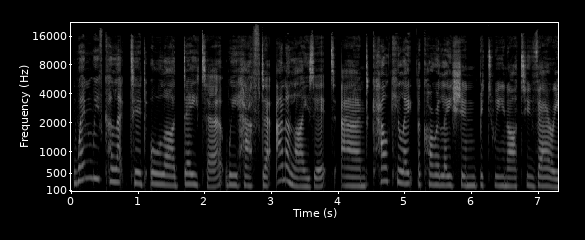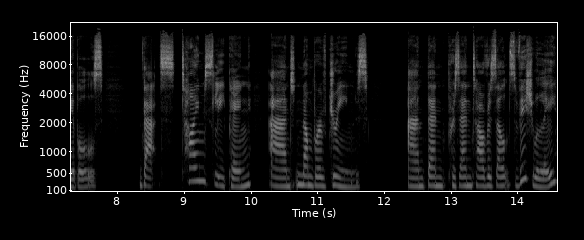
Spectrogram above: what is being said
when we've collected all our data, we have to analyse it and calculate the correlation between our two variables. That's time sleeping and number of dreams. And then present our results visually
